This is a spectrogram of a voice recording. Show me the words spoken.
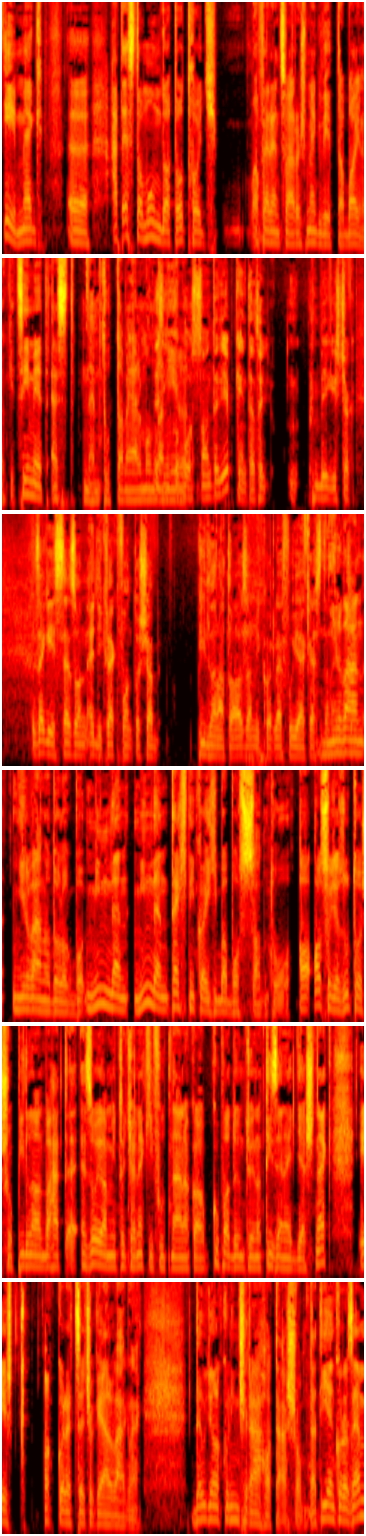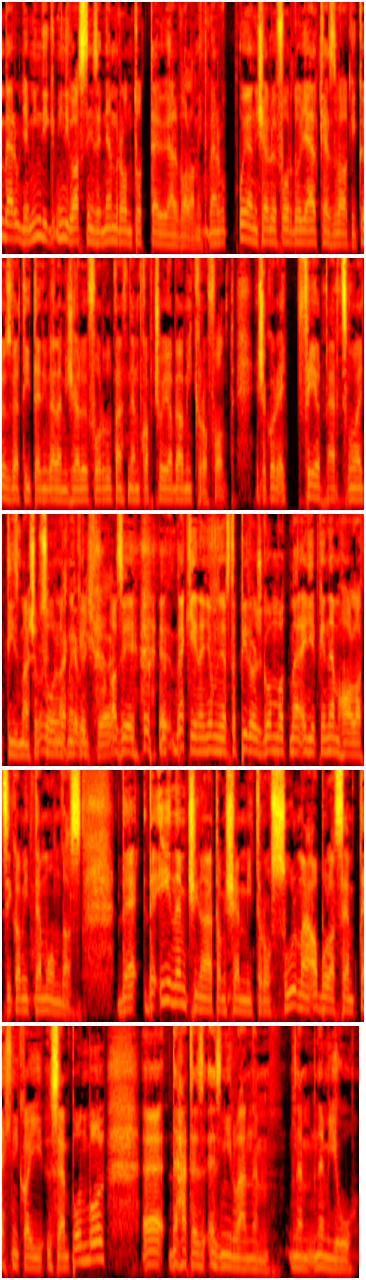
én meg, hát ezt a mondatot, hogy a Ferencváros megvédte a bajnoki címét, ezt nem tudtam elmondani. Ez bosszant egyébként? Tehát, hogy mégiscsak az egész szezon egyik legfontosabb pillanata az, amikor lefújják ezt a Nyilván, meccset. nyilván a dolog, minden, minden technikai hiba bosszantó. A, az, hogy az utolsó pillanatban, hát ez olyan, mint hogyha nekifutnának a kupadöntőn a 11-esnek, és akkor egyszer csak elvágnák de ugyanakkor nincs ráhatásom. Tehát ilyenkor az ember ugye mindig, mindig azt néz, hogy nem rontott-e ő el valamit, mert olyan is előfordul, hogy elkezd valaki közvetíteni, velem is előfordult, mert nem kapcsolja be a mikrofont. És akkor egy fél perc vagy tíz másod szólnak neki, hogy azért be kéne nyomni ezt a piros gombot, mert egyébként nem hallatszik, amit te mondasz. De, de én nem csináltam semmit rosszul, már abból a szem, technikai szempontból, eh, de hát ez, ez nyilván nem, nem, nem jó.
